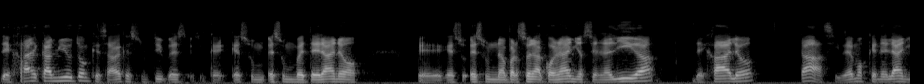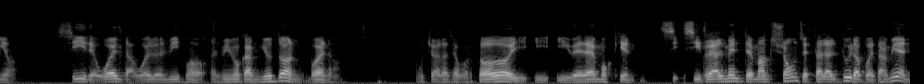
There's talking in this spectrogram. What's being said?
dejar a Cam Newton, que sabes que es un tipo, es, que es un, es un veterano, que, es, es una persona con años en la liga, déjalo. Ta, si vemos que en el año sí de vuelta vuelve el mismo, el mismo Cam Newton, bueno, muchas gracias por todo y, y- y veremos quién, si, si realmente Max Jones está a la altura, pues también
